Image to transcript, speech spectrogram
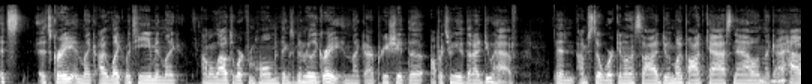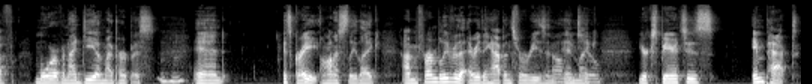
it's it's great and like I like my team and like I'm allowed to work from home and things have been really mm-hmm. great and like I appreciate the opportunity that I do have. And I'm still working on the side doing my podcast now and like I mm-hmm. have more of an idea of my purpose. Mm-hmm. And it's great, honestly. Like I'm a firm believer that everything happens for a reason Oh, and like too. your experiences impact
